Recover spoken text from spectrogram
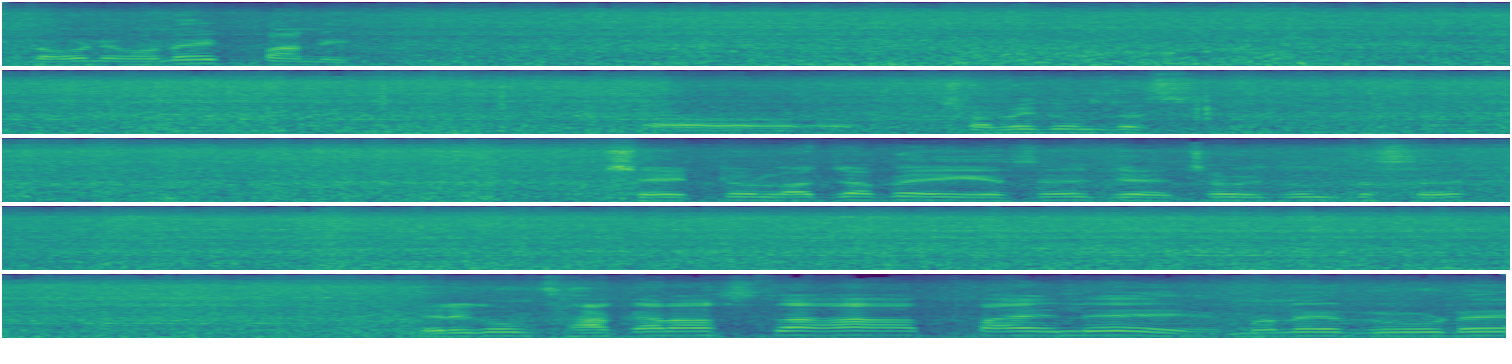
মোটামুটি অনেক পানি। ও, ছবি তুলতেছে। সে একটু লজ্জা পেয়ে গেছে যে ছবি তুলতেছে। এরকম ফাঁকা রাস্তা পাইলে মানে রোডে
